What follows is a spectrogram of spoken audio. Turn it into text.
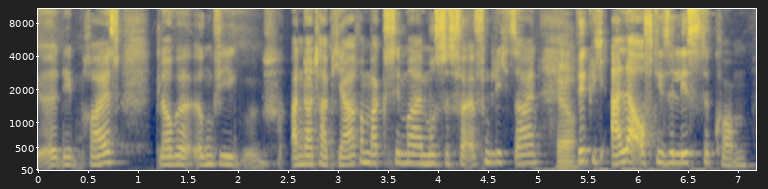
äh, den Preis, ich glaube irgendwie anderthalb Jahre maximal muss es veröffentlicht sein, ja. wirklich alle auf diese Liste kommen.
